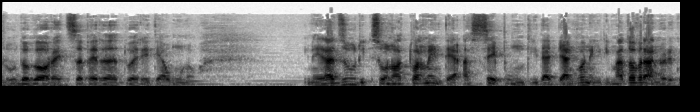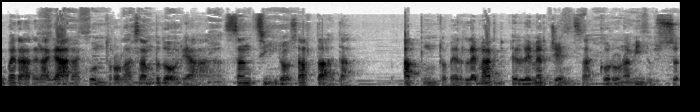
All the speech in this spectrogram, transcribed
Ludo Gorez per due reti a uno. I nerazzurri sono attualmente a 6 punti dai bianconeri ma dovranno recuperare la gara contro la Sampdoria a San Siro saltata appunto per l'emergenza coronavirus.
